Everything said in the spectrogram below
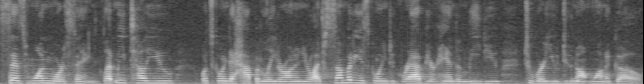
says one more thing. Let me tell you what's going to happen later on in your life. Somebody is going to grab your hand and lead you to where you do not want to go.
